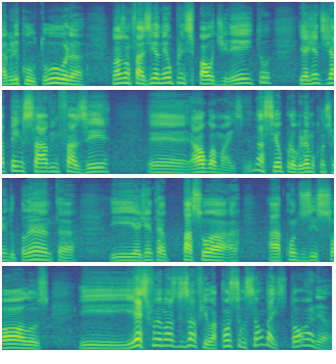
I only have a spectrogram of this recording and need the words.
agricultura, nós não fazia nem o principal direito e a gente já pensava em fazer é, algo a mais. Nasceu o programa Construindo Planta e a gente passou a, a conduzir solos e, e esse foi o nosso desafio. A construção da história,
